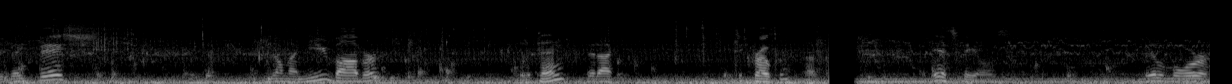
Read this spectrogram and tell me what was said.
It is a fish. It's on my new bobber Is it a pin? that I. It's a croaker. Okay. This feels a little more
